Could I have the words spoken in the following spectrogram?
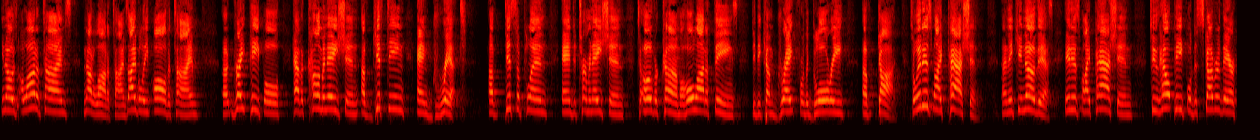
You know, a lot of times, not a lot of times, I believe all the time, uh, great people have a combination of gifting and grit, of discipline and determination to overcome a whole lot of things to become great for the glory of God. So it is my passion. I think you know this. It is my passion to help people discover their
